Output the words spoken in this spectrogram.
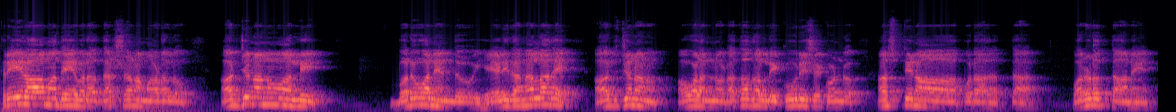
ಶ್ರೀರಾಮದೇವರ ದರ್ಶನ ಮಾಡಲು ಅರ್ಜುನನು ಅಲ್ಲಿ ಬರುವನೆಂದು ಹೇಳಿದನಲ್ಲದೆ ಅರ್ಜುನನು ಅವಳನ್ನು ರಥದಲ್ಲಿ ಕೂರಿಸಿಕೊಂಡು ಹಸ್ತಿನಾಪುರದತ್ತ ಹೊರಡುತ್ತಾನೆ.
